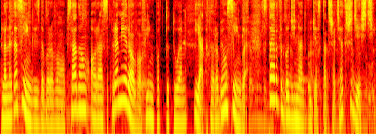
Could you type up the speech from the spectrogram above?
Planeta Singli z doborową obsadą oraz premierowo film pod tytułem Jak to robią single. Start godzina 23.30.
